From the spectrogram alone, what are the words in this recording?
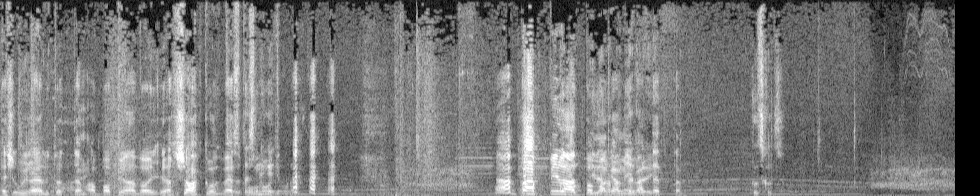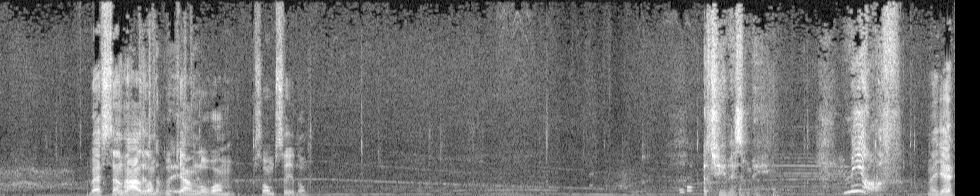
és újra elütöttem abba a pillanatban, hogy a sarkon veszpónolt. Abba a pillanatban magamévá tettem. Kuc, kuc. Veszem Lovat házam, kutyám, érted? lovam, szomszédom. Öcsém, ez mi? Mi off? Megye?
